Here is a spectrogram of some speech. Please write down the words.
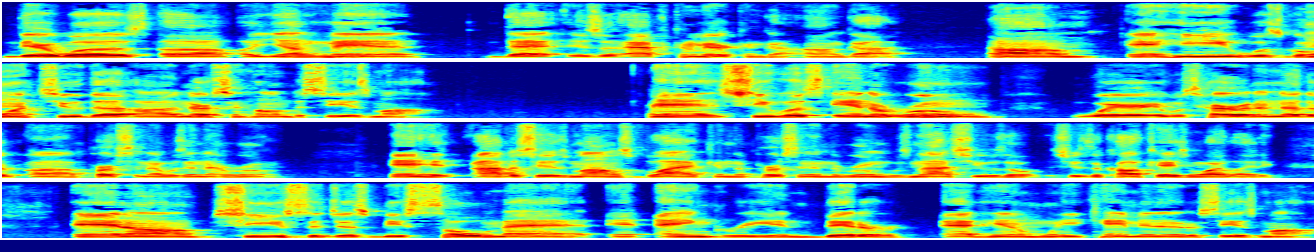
there was uh, a young man that is an African American guy, uh, guy um, and he was going to the uh, nursing home to see his mom, and she was in a room where it was her and another uh, person that was in that room, and obviously his mom was black, and the person in the room was not. She was a she was a Caucasian white lady, and um, she used to just be so mad and angry and bitter at him when he came in there to see his mom,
